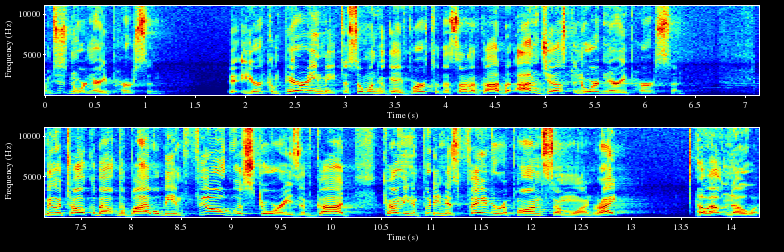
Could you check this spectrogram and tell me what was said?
I'm just an ordinary person. You're comparing me to someone who gave birth to the Son of God, but I'm just an ordinary person. We would talk about the Bible being filled with stories of God coming and putting his favor upon someone, right? How about Noah?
